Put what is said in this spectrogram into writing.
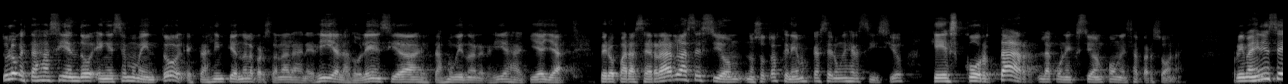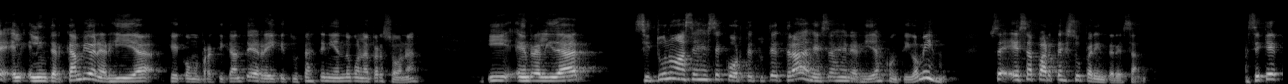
tú lo que estás haciendo en ese momento, estás limpiando a la persona las energías, las dolencias, estás moviendo energías aquí y allá. Pero para cerrar la sesión, nosotros tenemos que hacer un ejercicio que es cortar la conexión con esa persona. Pero imagínense el, intercambio de energía que como practicante de Reiki tú estás teniendo con la persona y en realidad, si tú no haces ese corte, tú te traes esas energías contigo mismo. Entonces, esa parte es súper interesante. Así que,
